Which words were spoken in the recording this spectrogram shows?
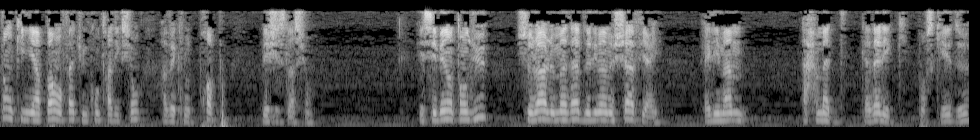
tant qu'il n'y a pas en fait une contradiction avec notre propre législation. Et c'est bien entendu cela le madhab de l'imam Shafi'i et l'imam Ahmed, kadalik, pour ce qui est de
